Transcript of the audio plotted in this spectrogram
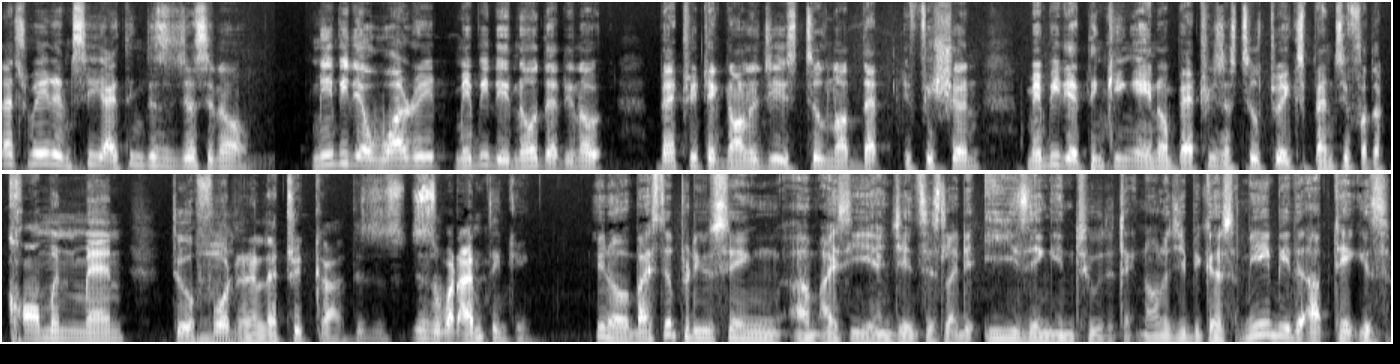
let's wait and see. I think this is just you know maybe they're worried. Maybe they know that you know battery technology is still not that efficient. Maybe they're thinking you know batteries are still too expensive for the common man to afford mm. an electric car. This is this is what I'm thinking. You know, by still producing um, ICE engines, it's like the easing into the technology because maybe the uptake is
